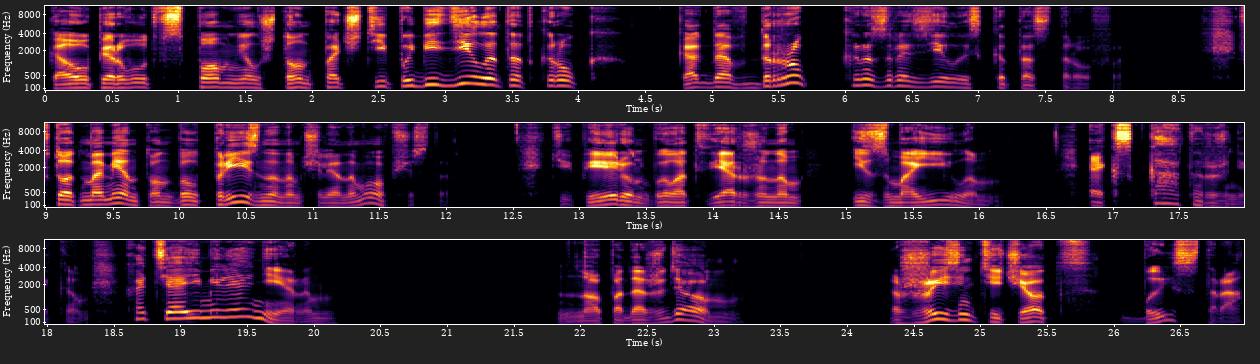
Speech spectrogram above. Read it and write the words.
Каупервуд вспомнил, что он почти победил этот круг, когда вдруг разразилась катастрофа. В тот момент он был признанным членом общества. Теперь он был отверженным Измаилом, экс-каторжником, хотя и миллионером. Но подождем. Жизнь течет быстро,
